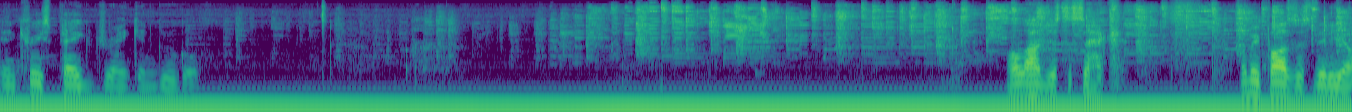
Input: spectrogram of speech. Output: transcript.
Increase page rank in Google. Hold on just a sec. Let me pause this video.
